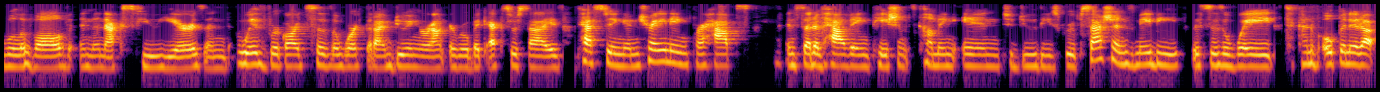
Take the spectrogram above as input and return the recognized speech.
will evolve in the next few years. And with regards to the work that I'm doing around aerobic exercise, testing and training, perhaps perhaps instead of having patients coming in to do these group sessions, maybe this is a way to kind of open it up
